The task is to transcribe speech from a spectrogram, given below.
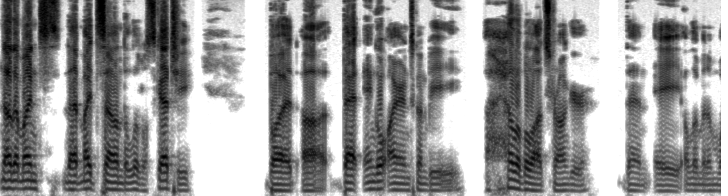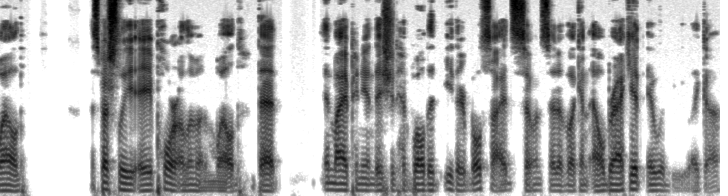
Now that might that might sound a little sketchy, but uh, that angle iron is going to be a hell of a lot stronger than a aluminum weld, especially a poor aluminum weld that in my opinion they should have welded either both sides so instead of like an L bracket it would be like a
